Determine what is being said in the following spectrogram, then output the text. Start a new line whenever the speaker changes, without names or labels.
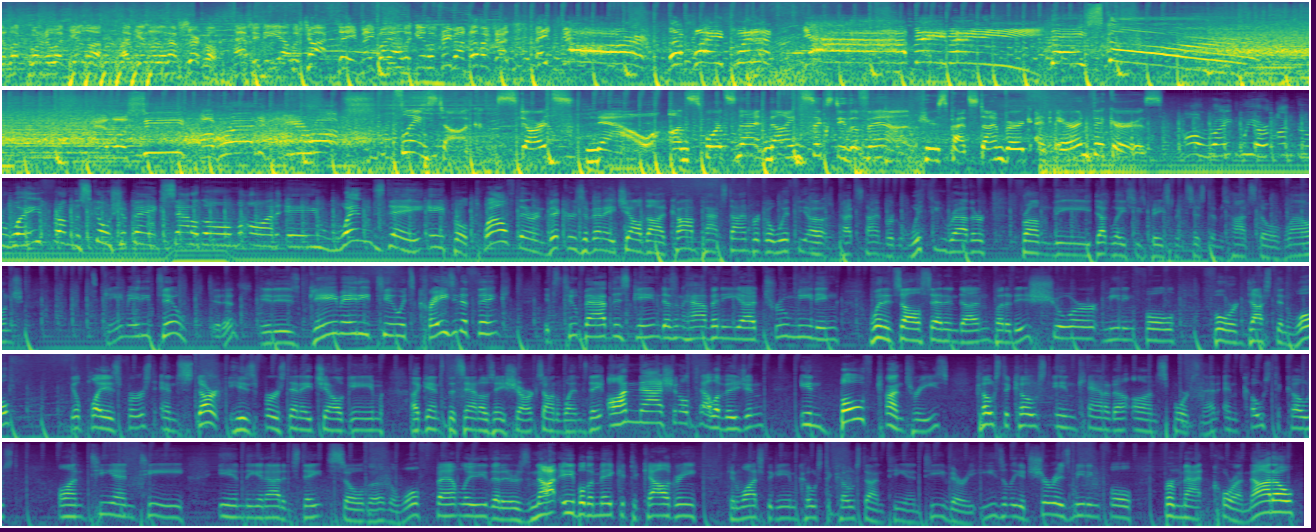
the left corner to Iginla. Iginla to the left circle. Passing to Yell. A shot. Save made by Al Iginla. Rebound. Another shot. They score! The Flames win it! Yeah, baby!
They score! And the sea of red erupts.
Flames Talk starts now on Sportsnet 960 The Fan. Here's Pat Steinberg and Aaron Vickers.
All right, we are underway from the Scotiabank Saddledome on a Wednesday, April 12th. Aaron Vickers of NHL.com. Pat Steinberg with you. Uh, Pat Steinberg with you rather from the Doug Lacey's Basement Systems Hot Stove Lounge. It's game 82.
It is.
It is game 82. It's crazy to think. It's too bad this game doesn't have any uh, true meaning when it's all said and done, but it is sure meaningful for Dustin Wolf. He'll play his first and start his first NHL game against the San Jose Sharks on Wednesday on national television in both countries, coast to coast in Canada on Sportsnet and coast to coast on TNT in the United States. So the, the Wolf family that is not able to make it to Calgary can watch the game coast to coast on TNT very easily. It sure is meaningful for Matt Coronato.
